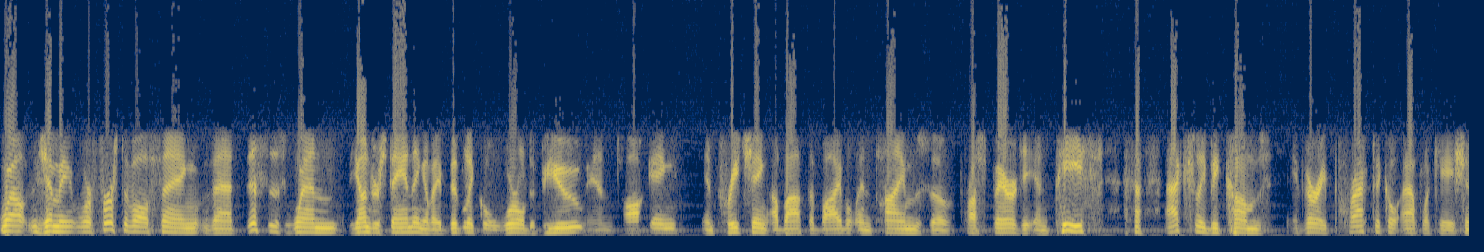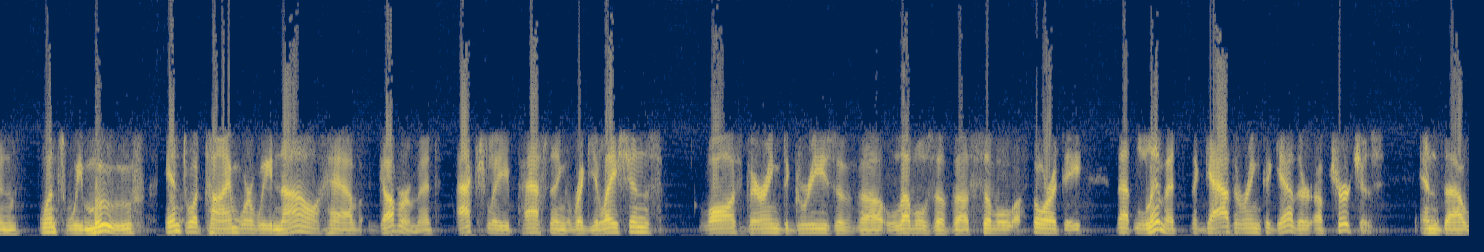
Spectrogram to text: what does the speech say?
Well, Jimmy, we're first of all saying that this is when the understanding of a biblical worldview and talking and preaching about the Bible in times of prosperity and peace actually becomes a very practical application once we move into a time where we now have government actually passing regulations, laws, varying degrees of uh, levels of uh, civil authority that limit the gathering together of churches. And uh,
